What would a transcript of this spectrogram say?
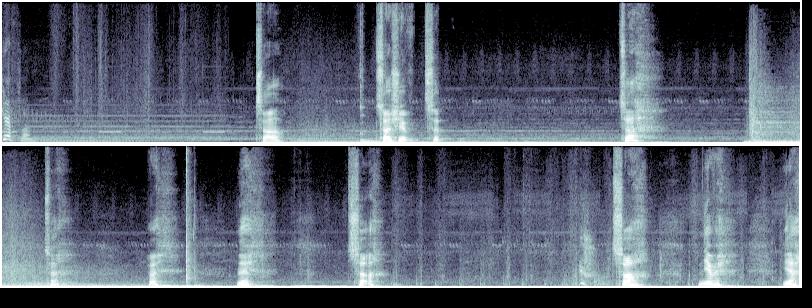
Kiflin. Co? Co się... co... Co? Co? Nie. Co? Co? Nie wiem... Ja...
